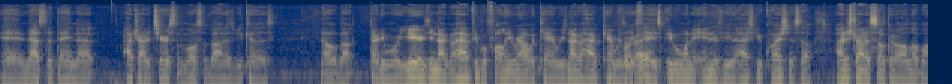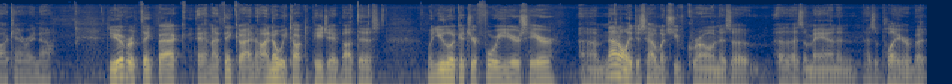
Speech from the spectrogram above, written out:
And that's the thing that I try to cherish the most about is because you know, about 30 more years, you're not going to have people following you around with cameras. You're not going to have cameras in your Right. face. People want to interview, ask you questions. So I just try to soak it all up while I can right now. Do you ever think back, and I think I, I know we talked to PJ about this, when you look at your four years here, um, not only just how much you've grown as a as a man and as a player, but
